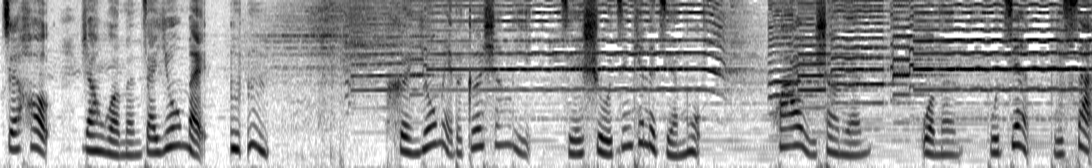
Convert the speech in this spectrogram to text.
最后，让我们在优美，嗯嗯，很优美的歌声里结束今天的节目。花儿与少年，我们不见不散。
